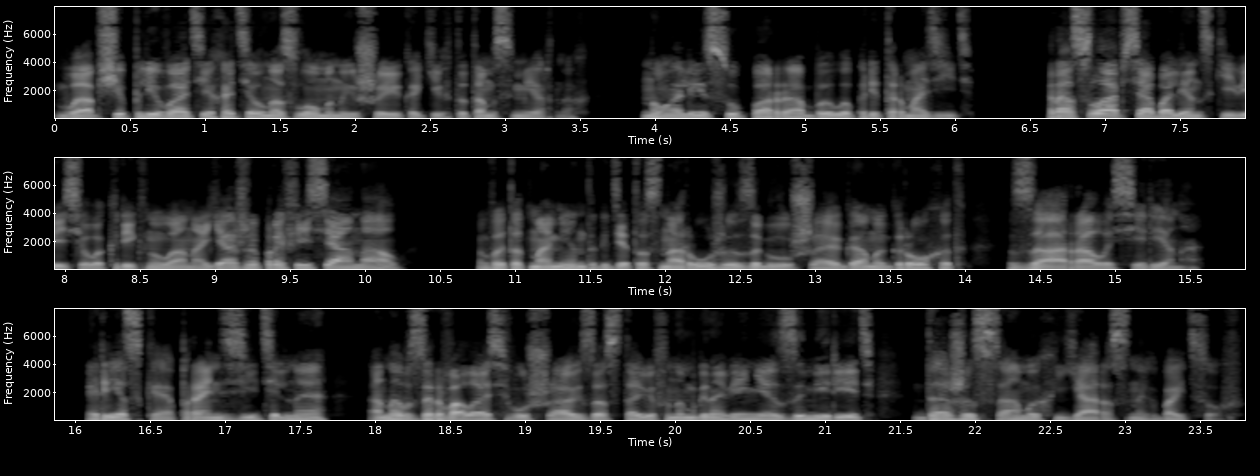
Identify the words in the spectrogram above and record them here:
Вообще плевать я хотел на сломанные шеи каких-то там смертных, но Алису пора было притормозить. «Расслабься, Оболенский!» — весело крикнула она. «Я же профессионал!» В этот момент где-то снаружи, заглушая гам грохот, заорала сирена. Резкая, пронзительная, она взорвалась в ушах, заставив на мгновение замереть даже самых яростных бойцов.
